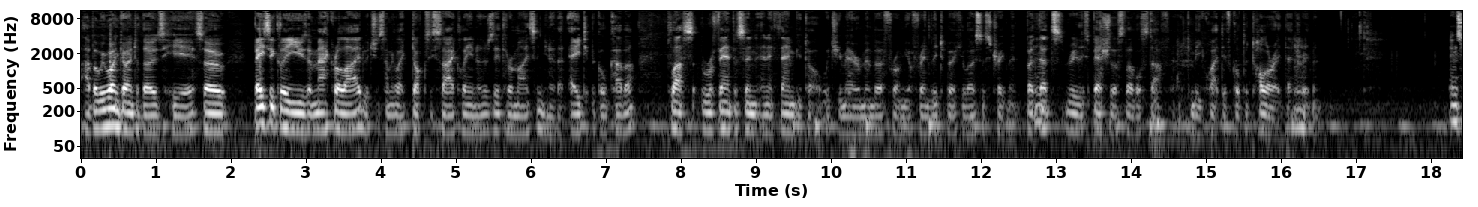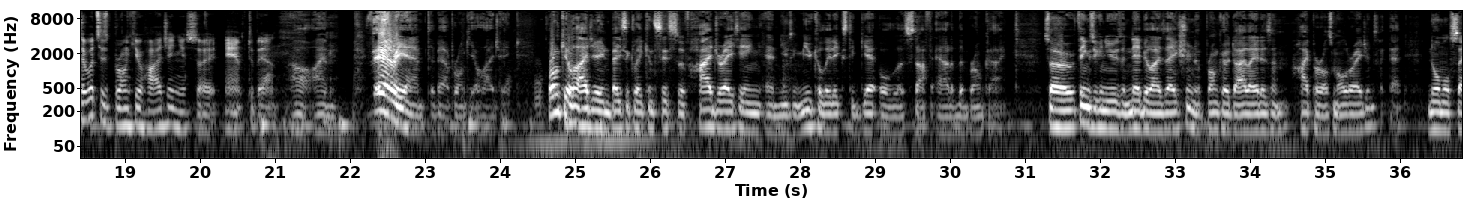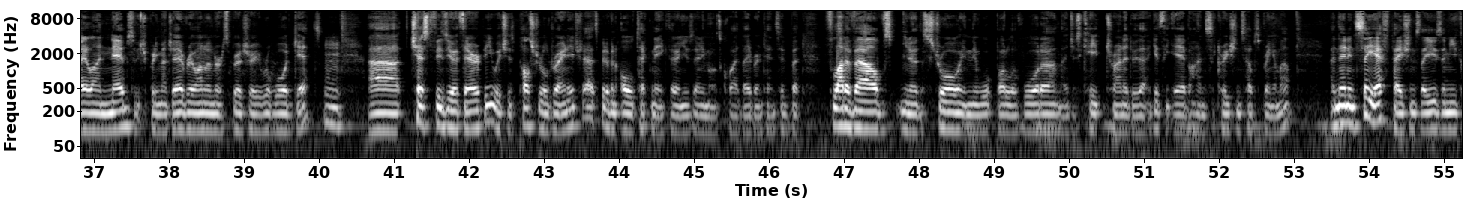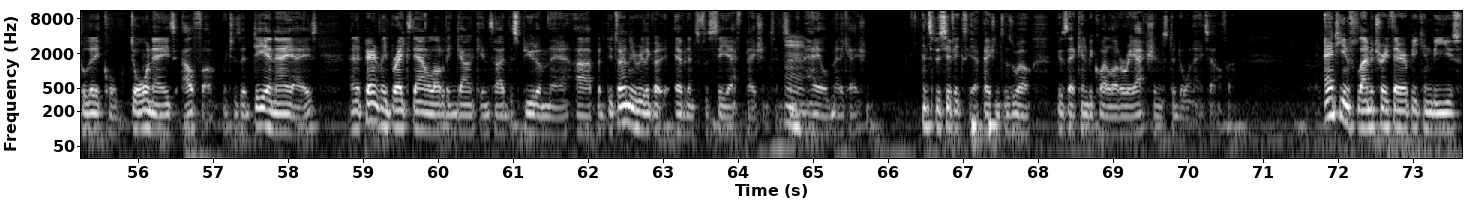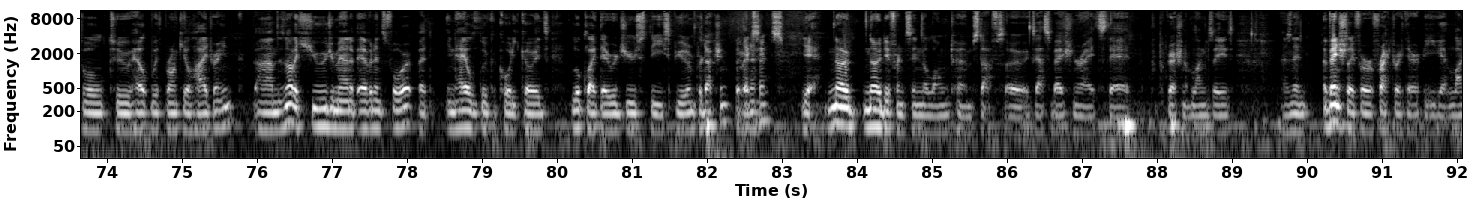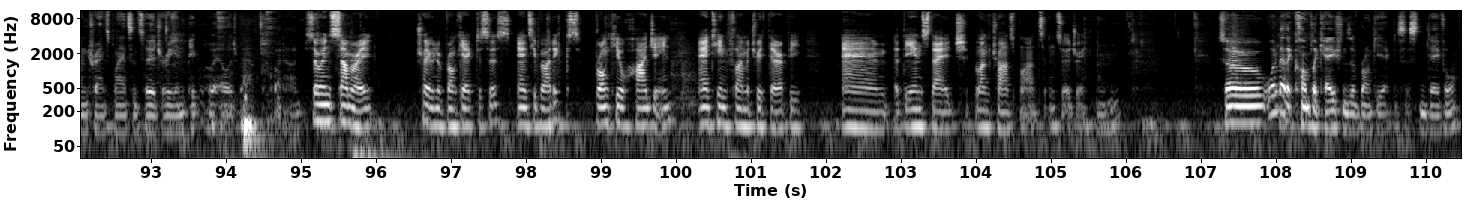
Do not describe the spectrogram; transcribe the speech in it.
Uh, but we won't go into those here. So basically, use a macrolide, which is something like doxycycline or azithromycin, you know, that atypical cover, plus rifampicin and ethambutol, which you may remember from your friendly tuberculosis treatment. But Mm. that's really specialist level stuff, and it can be quite difficult to tolerate that Mm. treatment. And so what's this bronchial hygiene you're so amped about? Oh, I'm very amped about bronchial hygiene. Bronchial hygiene basically consists of hydrating and using mucolytics to get all the stuff out of the bronchi. So things you can use are nebulization of bronchodilators and hyperosmolar agents like that. Normal saline nebs, which pretty much everyone on a respiratory ward gets. Mm. Uh, chest physiotherapy, which is postural drainage. That's a bit of an old technique. They don't use it anymore. It's quite labor intensive. But flutter valves, you know, the straw in the bottle of water, and they just keep trying to do that. It gets the air behind the secretions, helps bring them up. And then in CF patients, they use a mucolytic called Dornase alpha, which is a DNAase, and apparently breaks down a lot of the gunk inside the sputum there. Uh, but it's only really got evidence for CF patients. It's an Mm. inhaled medication and specific CF patients as well, because there can be quite a lot of reactions to Dornase alpha. Anti-inflammatory therapy can be useful to help with bronchial hygiene. Um, there's not a huge amount of evidence for it, but inhaled glucocorticoids look like they reduce the sputum production. But That makes sense. Yeah, no, no difference in the long-term stuff. So exacerbation rates, their progression of lung disease, and then eventually for refractory therapy, you get lung transplants and surgery in people who are eligible. It's quite hard. So in summary, treatment of bronchiectasis, antibiotics, bronchial hygiene, anti-inflammatory therapy, and at the end stage, lung transplants and surgery. hmm So, what about the complications of bronchiectasis, Davor?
